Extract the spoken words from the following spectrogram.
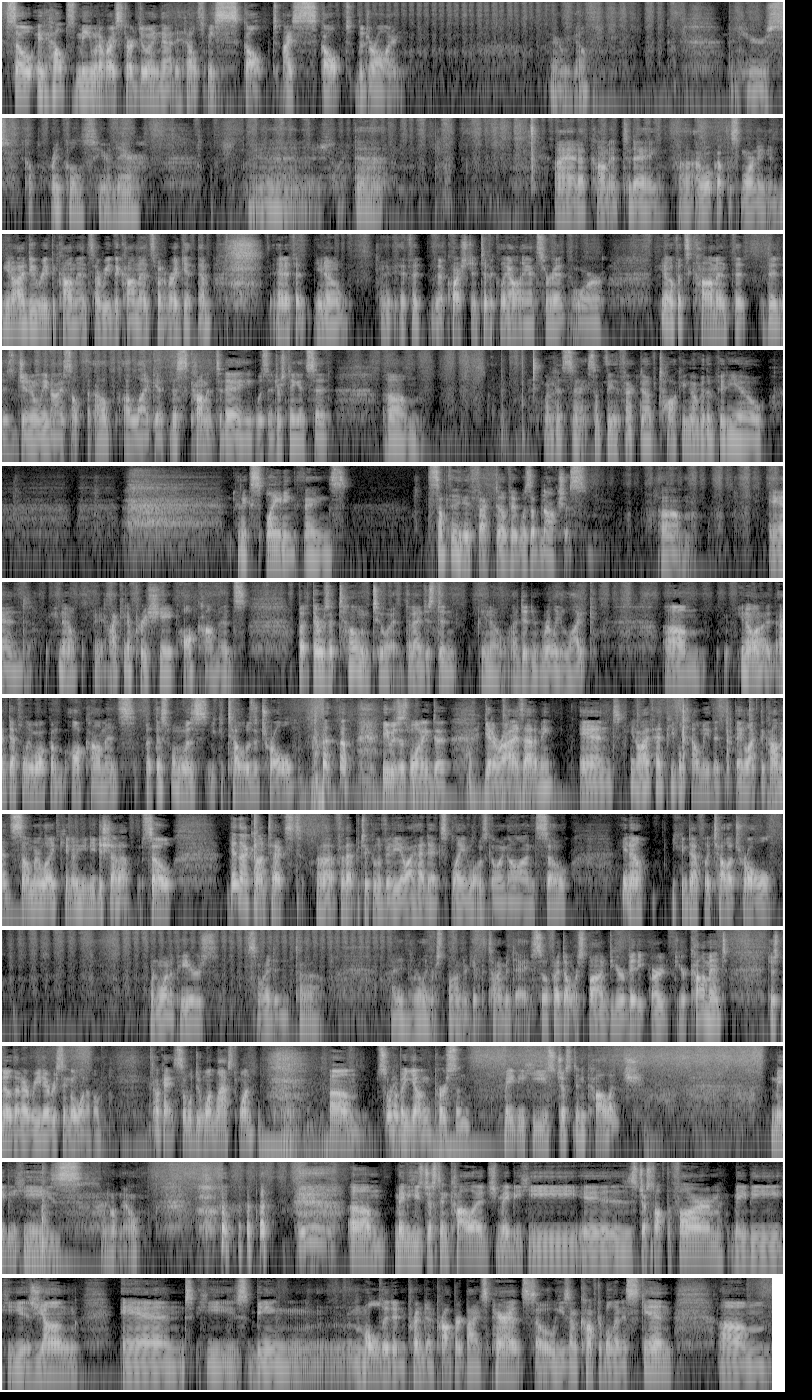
So it helps me whenever I start doing that. It helps me sculpt. I sculpt the drawing. There we go. And here's a couple wrinkles here and there. And just like that. I had a comment today. Uh, I woke up this morning and, you know, I do read the comments. I read the comments whenever I get them. And if it, you know, if it a question, typically I'll answer it. Or, you know, if it's a comment that, that is genuinely nice, I'll, I'll, I'll like it. This comment today was interesting. It said, um, what did it say? Something the effect of talking over the video and explaining things. Something to the effect of it was obnoxious. Um, and, you know, I can appreciate all comments, but there was a tone to it that I just didn't, you know, I didn't really like. Um, you know, I, I, definitely welcome all comments, but this one was, you could tell it was a troll. he was just wanting to get a rise out of me. And, you know, I've had people tell me that they like the comments. Some are like, you know, you need to shut up. So, in that context, uh, for that particular video, I had to explain what was going on. So, you know, you can definitely tell a troll when one appears. So I didn't, uh, I didn't really respond or give the time of day. So if I don't respond to your video or your comment, just know that I read every single one of them. Okay, so we'll do one last one. Um, sort of a young person. Maybe he's just in college. Maybe he's, I don't know. um, maybe he's just in college. Maybe he is just off the farm. Maybe he is young and he's being molded and primed and propered by his parents, so he's uncomfortable in his skin. Um,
